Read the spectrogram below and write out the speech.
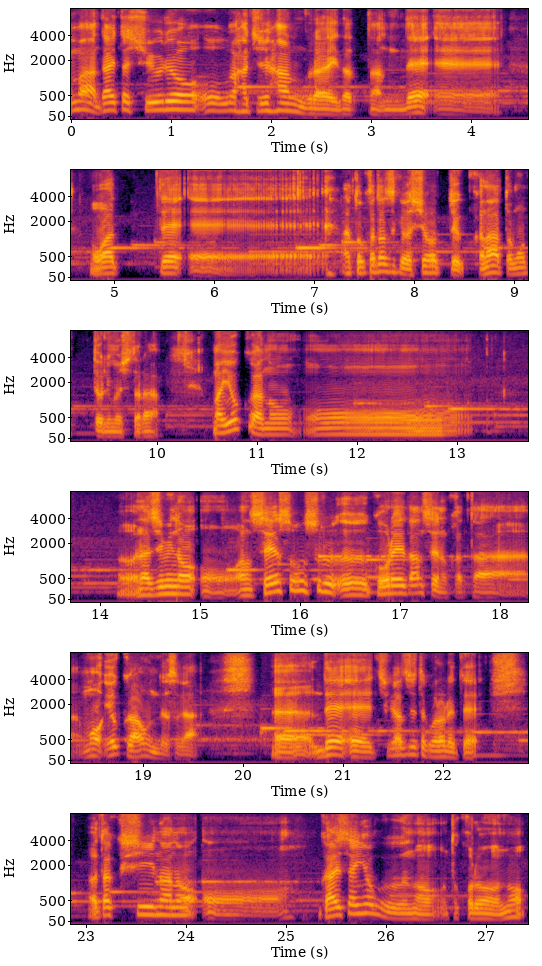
まあ、大体終了が8時半ぐらいだったんで、えー、終わって、え後片付けをしようっていうかなと思っておりましたら、まあ、よくあの、馴染みのあの清掃する高齢男性の方もよく会うんですが、え、で、え、近づいてこられて、私のあの、外旋用具のところの、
